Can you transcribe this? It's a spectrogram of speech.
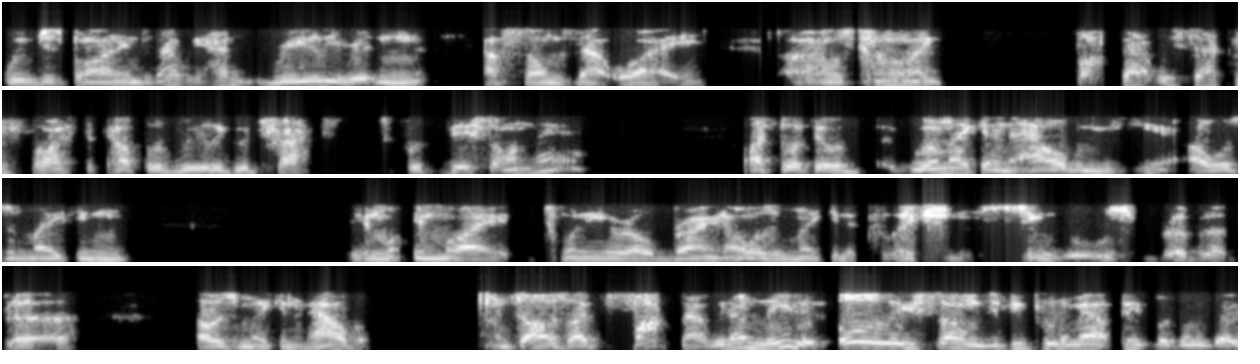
we were just buying into that. We hadn't really written our songs that way. I was kind of like, fuck that. We sacrificed a couple of really good tracks to put this on there. I thought were we were making an album here. I wasn't making in my, in my 20 year old brain, I wasn't making a collection of singles, blah, blah, blah. I was making an album. And so I was like, fuck that. We don't need it. All of these songs, if you put them out, people are going to go,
